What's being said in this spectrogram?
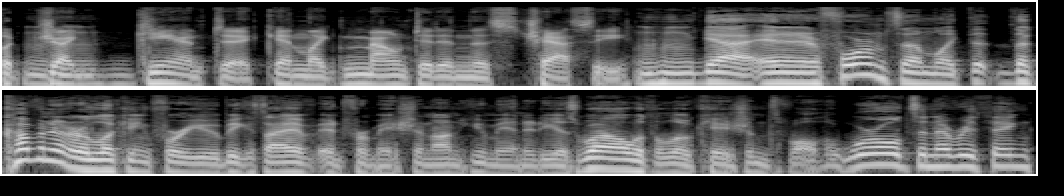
but gigantic and like mounted in this chassis. Mhm, Yeah, and it informs them like the, the Covenant are looking for you because I have information on humanity as well with the locations of all the worlds and everything.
